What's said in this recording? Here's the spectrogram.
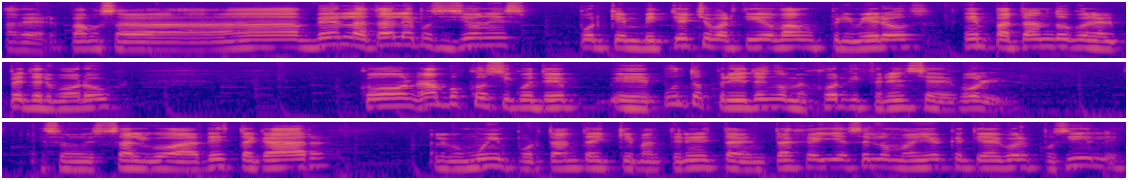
A ver, vamos a ver la tabla de posiciones. Porque en 28 partidos vamos primeros. Empatando con el Peterborough. Con ambos con 50 eh, puntos, pero yo tengo mejor diferencia de gol. Eso es algo a destacar algo muy importante, hay que mantener esta ventaja y hacer la mayor cantidad de goles posible.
